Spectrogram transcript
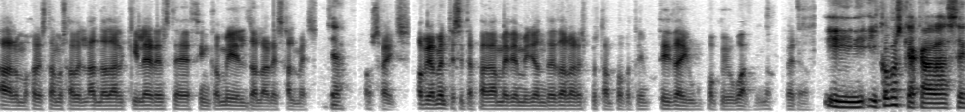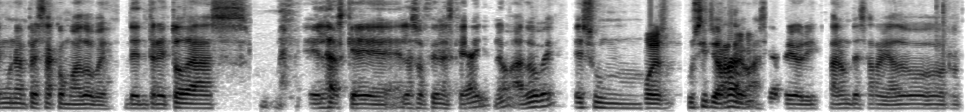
a lo mejor estamos hablando de alquileres de 5.000 dólares al mes. Ya. O 6. Obviamente, si te pagan medio millón de dólares, pues tampoco te, da un poco igual, ¿no? Pero... ¿Y, cómo es que acabas en una empresa como Adobe? De entre todas las, que, las opciones que hay, ¿no? Adobe es un, pues, un sitio raro, así a priori, para un desarrollador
